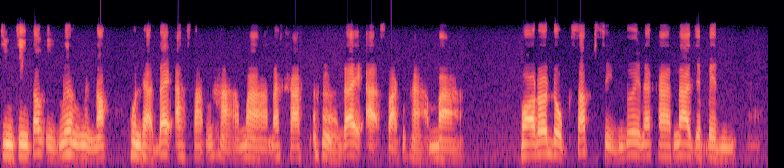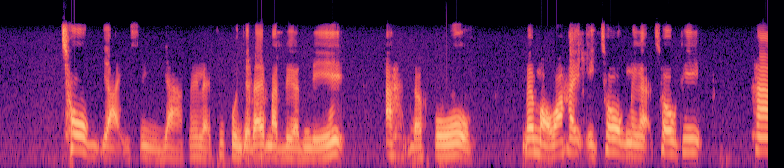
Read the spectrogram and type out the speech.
จริงๆต้องอีกเรื่องหนึ่งเนาะคุณจะได้อสังหามานะคะ ได้อสังหามามรดกทรัพย์สินด้วยนะคะ น่าจะเป็นโชคใหญ่สี่อย่างเลยแหละ ที่คุณจะได้มาเดือนนี้อะเดอะฟูแม่หมอว่าให้อีกโชคหนึ่งอะโชคที่ห้า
